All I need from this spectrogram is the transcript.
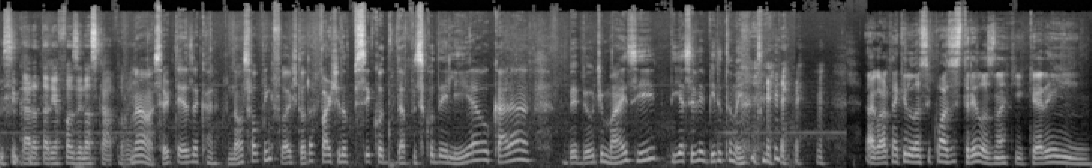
esse cara estaria fazendo as capas, velho. Não, certeza, cara. Não só o Pink Floyd, toda a parte do psico, da psicodelia, o cara bebeu demais e ia ser bebido também. Agora tem aquele lance com as estrelas, né? Que querem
